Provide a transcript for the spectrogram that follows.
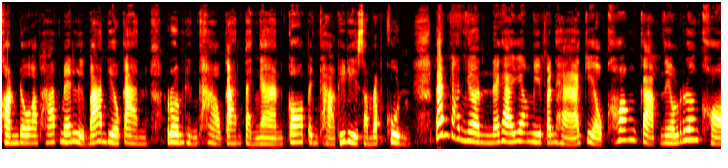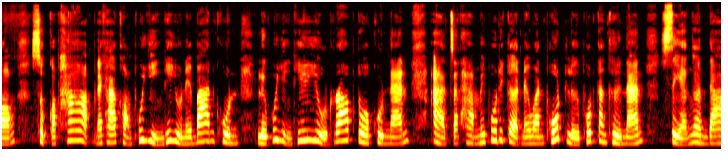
คอนโดอพาร์ตเมนต์หรือบ้านเดียวกัน รวมถึงข่าวการแต่งงานก็เป็นข่าวที่ดีสำหรับคุณ ด้านการเงินนะคะยังมีปัญหาเกี่ยวข้องกับในเรื่องของสุขภาพนะคะของผู้หญิงที่อยู่ในบ้านคุณ หรือผู้หญิงที่อยู่รอบตัวคุณนั้น อาจจะทำให้ผู้ที่เกิดในวันพุธ หรือพุธกลางคืนนั้น เสียเงินได้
